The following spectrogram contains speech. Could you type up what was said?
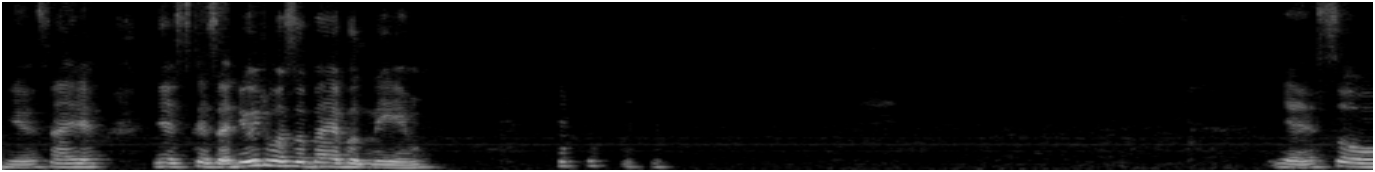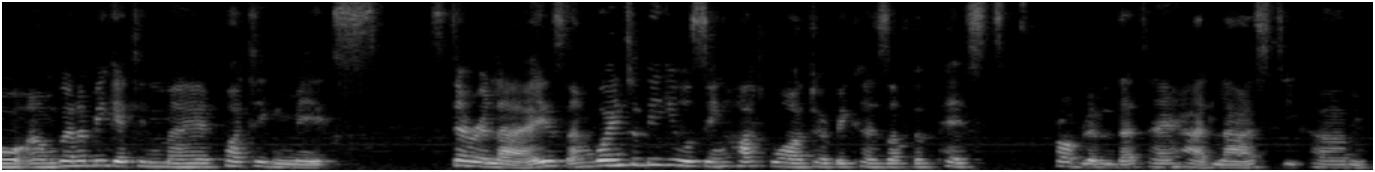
yes, I yes, because I knew it was a Bible name. yeah, so I'm gonna be getting my potting mix sterilized. I'm going to be using hot water because of the pest problem that I had last um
